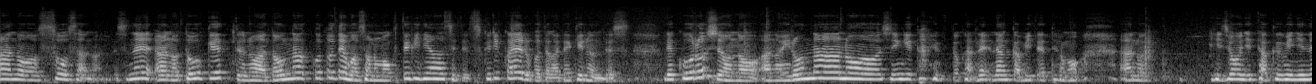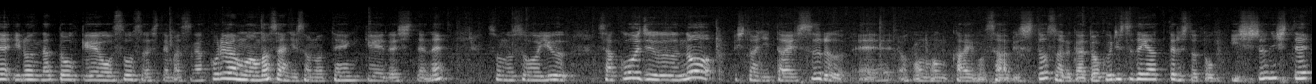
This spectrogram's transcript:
あの操作なんですね。あの統計っていうのはどんなことでもその目的に合わせて作り変えることができるんです。で厚労省のあのいろんなあの審議会とかねなんか見ててもあの非常に巧みにねいろんな統計を操作してますがこれはもうまさにその典型でしてね。そのそういう社交住の人に対する、えー、訪問介護サービスとそれから独立でやってる人と一緒にして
